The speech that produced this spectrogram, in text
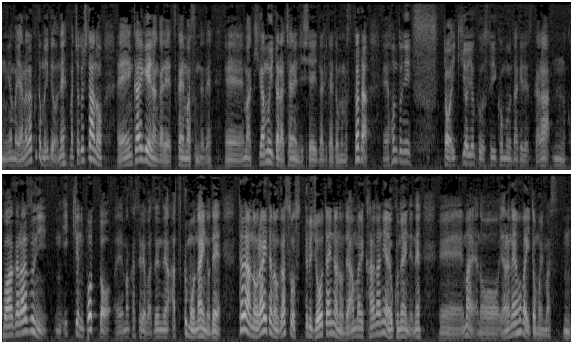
うん、や、まあ、やらなくてもいいけどね、まあ、ちょっとしたあの、え宴会芸なんかで使えますんでね、えー、まあ、気が向いたらチャレンジしていただきたいと思います。ただ、え、本当に、と勢いよく吸い込むだけですから、うん、怖がらずに、うん、一挙にポッと、えー、任せれば全然熱くもないので、ただあの、ライターのガスを吸ってる状態なので、あんまり体には良くないんでね、えー、まあ、あのー、やらない方がいいと思います。うん。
